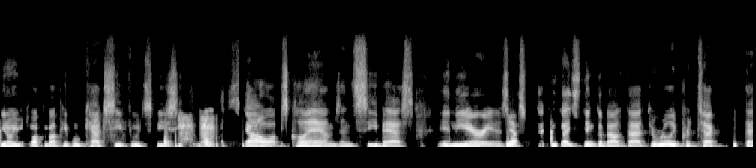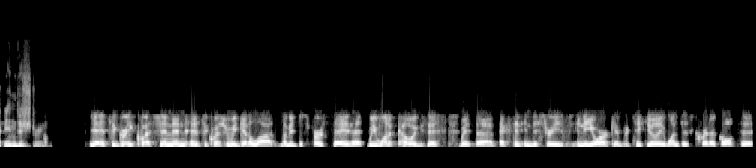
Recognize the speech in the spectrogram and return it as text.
You know, you're talking about people who catch seafood species like scallops, clams, and sea bass in the areas. Yeah. So how do you guys think about that to really protect that industry? Yeah, it's a great question, and it's a question we get a lot. Let me just first say that we want to coexist with uh, extant industries in New York, and particularly ones as critical to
